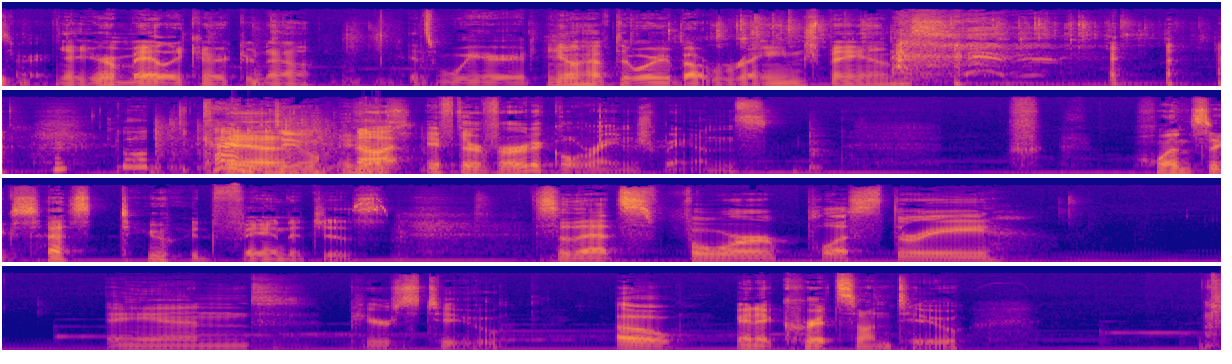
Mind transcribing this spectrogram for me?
Sorry. Yeah, you're a melee character now. It's weird. You don't have to worry about range bands. Well, kind Yeah. of do. Yes. Not if they're vertical range bands. One success, two advantages. So that's four plus three, and pierce two. Oh, and it crits on two.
